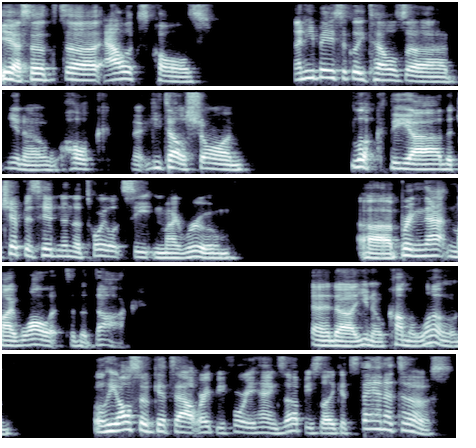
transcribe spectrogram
Yeah, so it's, uh, Alex calls, and he basically tells, uh, you know, Hulk. He tells Sean, "Look, the uh, the chip is hidden in the toilet seat in my room. Uh, bring that and my wallet to the dock, and uh, you know, come alone." Well, he also gets out right before he hangs up. He's like, "It's Thanatos."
